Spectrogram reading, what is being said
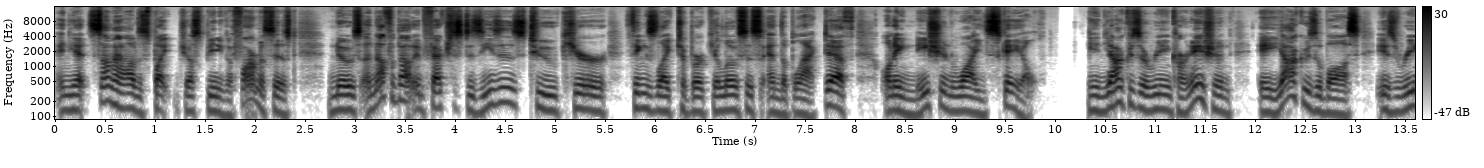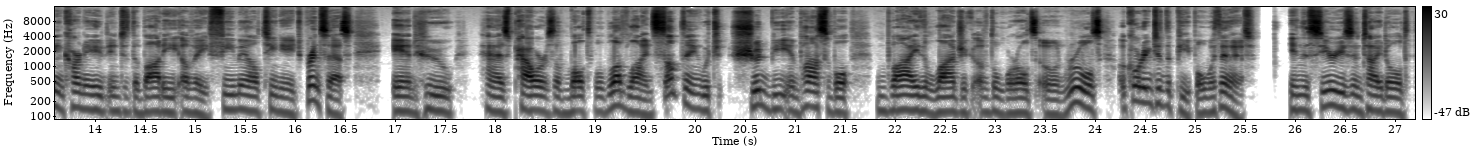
and yet somehow, despite just being a pharmacist, knows enough about infectious diseases to cure things like tuberculosis and the Black Death on a nationwide scale. In Yakuza Reincarnation, a Yakuza boss is reincarnated into the body of a female teenage princess, and who has powers of multiple bloodlines, something which should be impossible by the logic of the world's own rules, according to the people within it. In the series entitled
